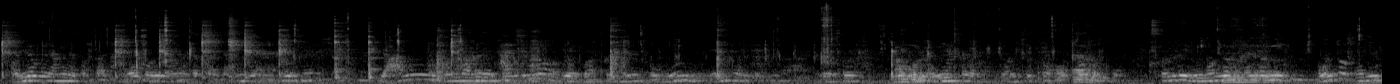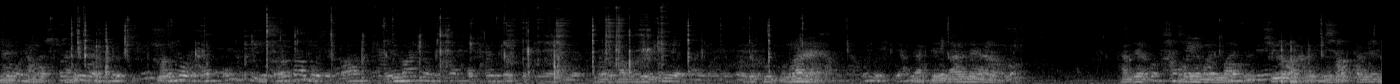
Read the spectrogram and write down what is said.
권력을 향해서까지 여권을 향해서까지 한 경우는 양 정당의 정치를 비교해봤을 때는 너무 무리한 정도입니다. 그래서 동일체 원칙도 없어졌고 그런데 윤석열 총장이 먼저 동일체 원칙 없어진 것을 강조를 했고 그러다 보니까 일반적으로 보편적 수준에 비해서 그 동안에 야 대단해요 반대로 포기해버리고 싫어하는 거 반대로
